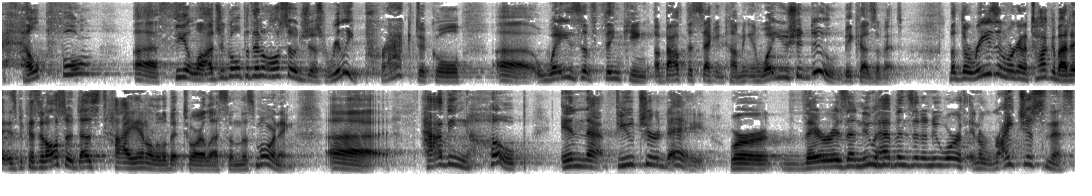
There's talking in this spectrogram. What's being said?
helpful, uh, theological, but then also just really practical uh, ways of thinking about the second coming and what you should do because of it. But the reason we're going to talk about it is because it also does tie in a little bit to our lesson this morning. Uh, having hope in that future day where there is a new heavens and a new earth, and righteousness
